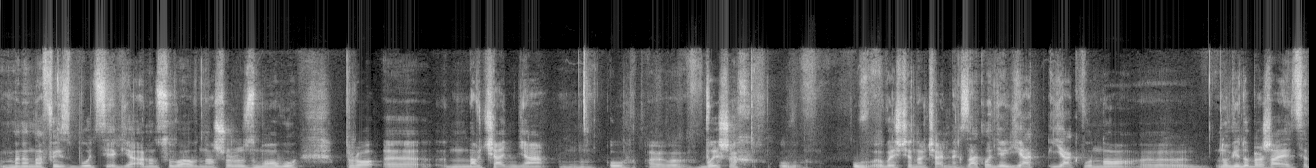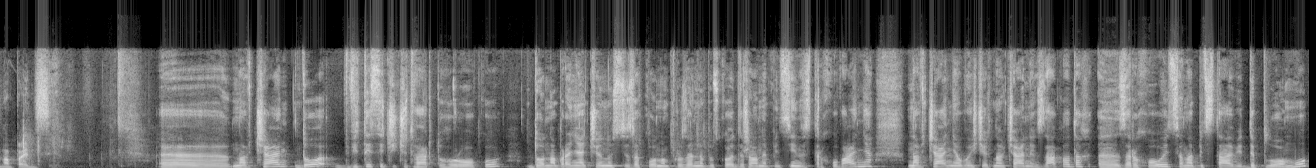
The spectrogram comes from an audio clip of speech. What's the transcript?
в мене на Фейсбуці, як я анонсував нашу розмову про е, навчання у е, вишах, у, у вищих навчальних закладів. Як, як воно е, ну, відображається на пенсії? Е, навчань до 2004 року, до набрання чинності законом про загальнообов'язкове державне пенсійне страхування, навчання в вищих навчальних закладах е, зараховується на підставі диплому,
